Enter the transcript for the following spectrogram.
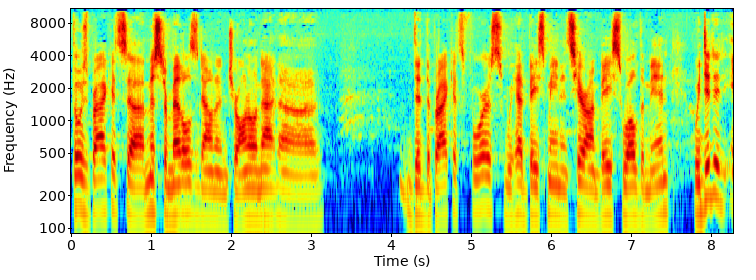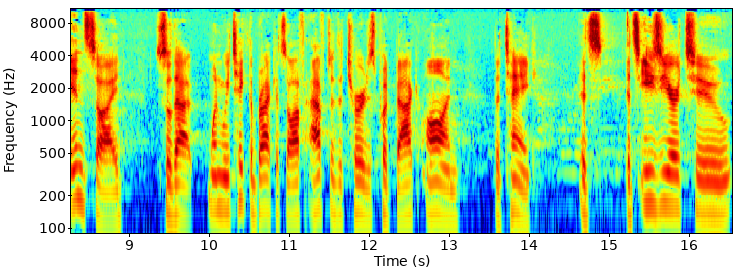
those brackets, uh, Mr. Metals down in Toronto uh, did the brackets for us. We had base maintenance here on base, weld them in. We did it inside so that when we take the brackets off after the turret is put back on the tank, it's, it's easier to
